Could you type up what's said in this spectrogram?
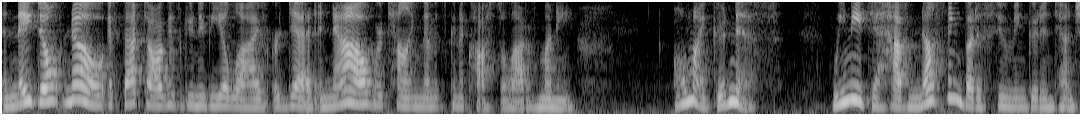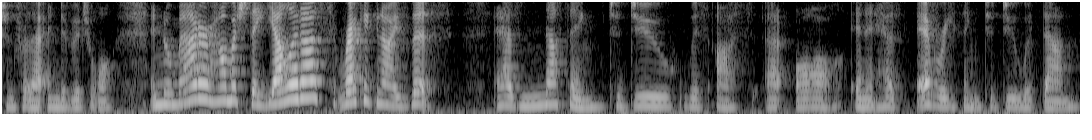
and they don't know if that dog is going to be alive or dead. And now we're telling them it's going to cost a lot of money. Oh my goodness. We need to have nothing but assuming good intention for that individual. And no matter how much they yell at us, recognize this it has nothing to do with us at all, and it has everything to do with them.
